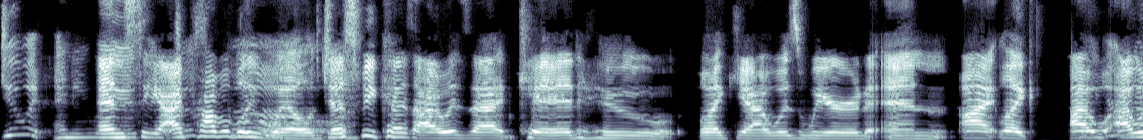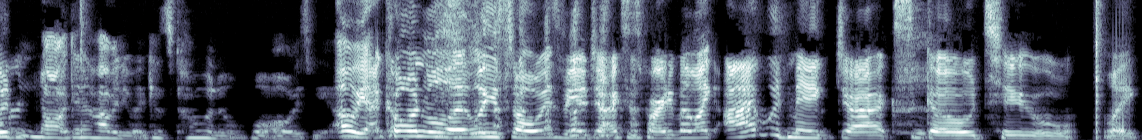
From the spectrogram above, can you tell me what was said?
do it anyway. And see, I probably will just because I was that kid who, like, yeah, was weird, and I like I Like, I would. not gonna have anyway because Cohen will always be. Oh yeah. Cohen will at least always be at Jax's party, but like I would make Jax go to like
